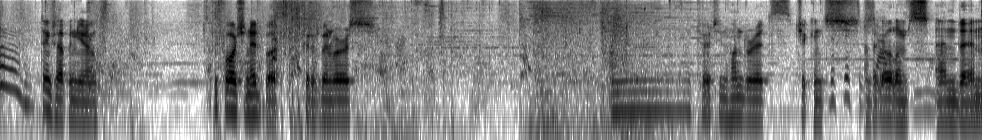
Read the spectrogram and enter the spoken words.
uh, things happen, you know. Unfortunate, but could have been worse. Um, 1300 chickens and the golems, and then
